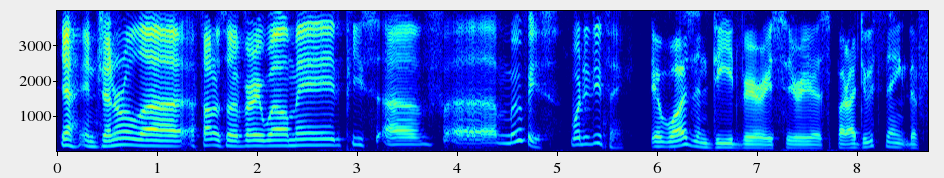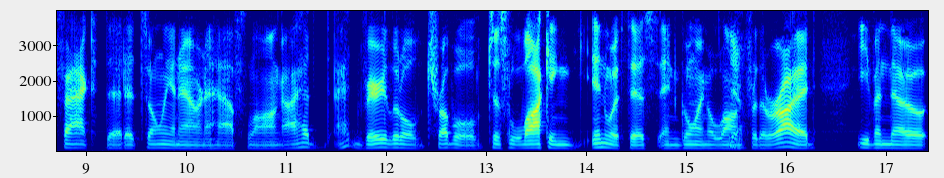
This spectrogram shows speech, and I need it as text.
yeah, in general, uh, I thought it was a very well made piece of uh, movies. What did you think? It was indeed very serious, but I do think the fact that it's only an hour and a half long, I had I had very little trouble just locking in with this and going along Yeah. for the ride, even though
